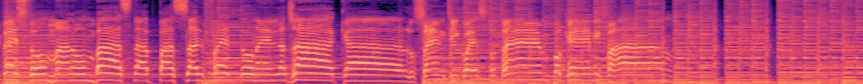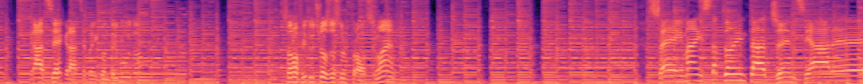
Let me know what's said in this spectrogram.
Mi vesto ma non basta, passa il freddo nella giacca, lo senti questo tempo che mi fa. Grazie, grazie per il contributo. Sono fiducioso sul prossimo, eh. Sei mai stato in tangenziale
